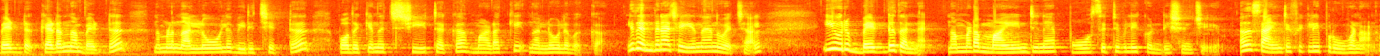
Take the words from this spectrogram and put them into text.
ബെഡ് കിടന്ന ബെഡ് നമ്മൾ നല്ലപോലെ വിരിച്ചിട്ട് പുതയ്ക്കുന്ന ഷീറ്റൊക്കെ മടക്കി നല്ലപോലെ വെക്കുക. ഇതെന്തിനാണ് ചെയ്യുന്നതെന്ന് വെച്ചാൽ ഈ ഒരു ബെഡ് തന്നെ നമ്മുടെ മൈൻഡിനെ പോസിറ്റീവ്ലി കണ്ടീഷൻ ചെയ്യും. അത് സയന്റിഫിക്കലി പ്രൂവൺ ആണ്.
